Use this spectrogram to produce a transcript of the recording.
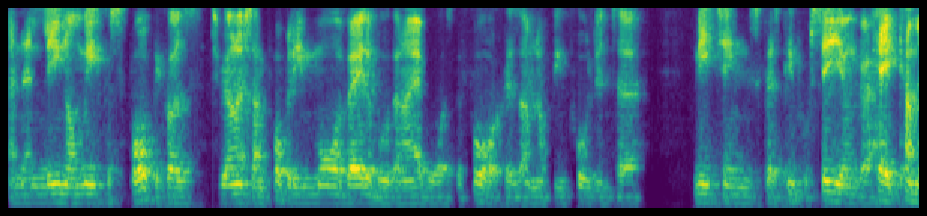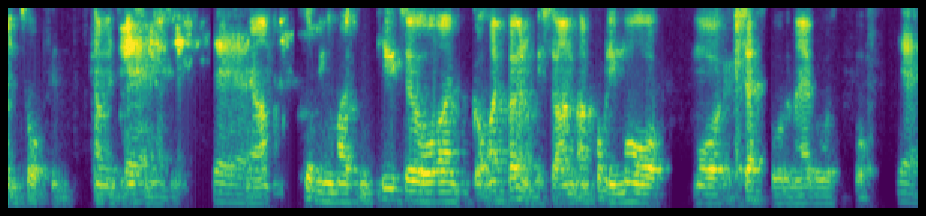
and then lean on me for support because to be honest, I'm probably more available than I ever was before because I'm not being pulled into meetings because people see you and go, hey, come and talk, to, come into yeah. this meeting. Yeah, yeah. You know, I'm sitting on my computer or I've got my phone on me, so I'm, I'm probably more more accessible than I ever was before. Yeah,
